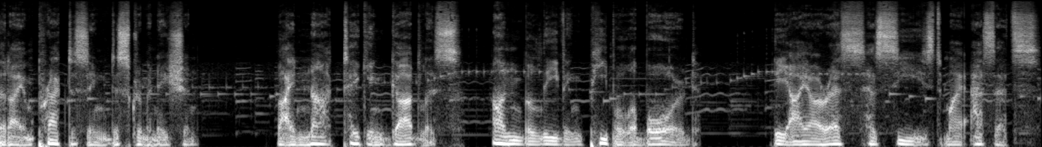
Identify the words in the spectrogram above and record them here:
that I am practicing discrimination by not taking godless, unbelieving people aboard. The IRS has seized my assets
